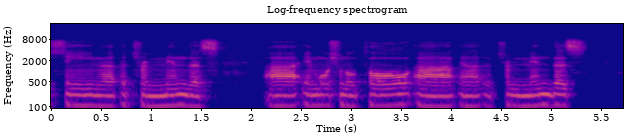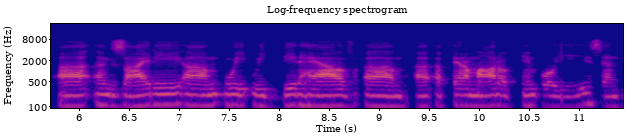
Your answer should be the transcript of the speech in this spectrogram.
seeing a, a tremendous uh, emotional toll, uh, a tremendous uh, anxiety. Um, we, we did have um, a, a, fair amount of employees and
